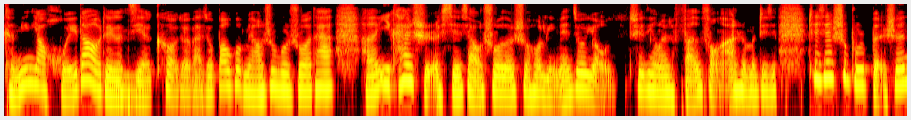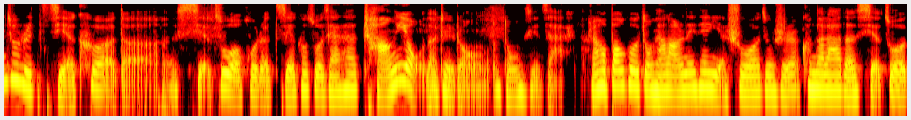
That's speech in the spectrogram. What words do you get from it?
肯定要回到这个杰克，对吧？就包括苗师傅说，他好像一开始写小说的时候，里面就有确定了反讽啊什么这些，这些是不是本身就是杰克的写作或者杰克作家他常有的这种东西在？然后包括董强老师那天也说，就是昆德拉的写作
